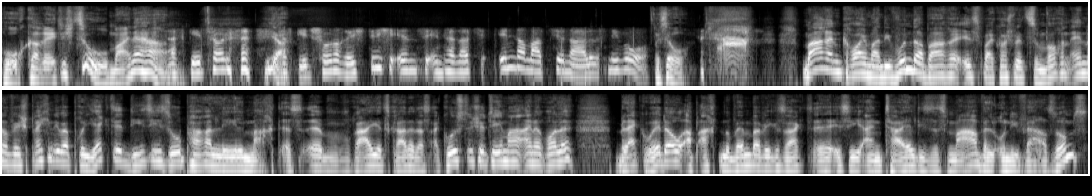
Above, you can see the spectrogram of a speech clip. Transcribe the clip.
hochkarätig zu, meine Herren. Das geht schon, ja. das geht schon richtig ins internationales Niveau. So. Maren Kräumann, die Wunderbare, ist bei Koschwitz zum Wochenende und wir sprechen über Projekte, die sie so parallel macht. Es äh, war jetzt gerade das akustische Thema eine Rolle. Black Widow, ab 8. November, wie gesagt, äh, ist sie ein Teil dieses Marvel-Universums.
